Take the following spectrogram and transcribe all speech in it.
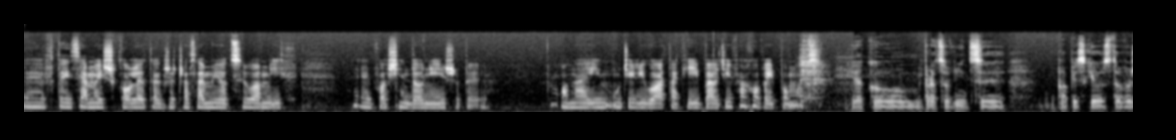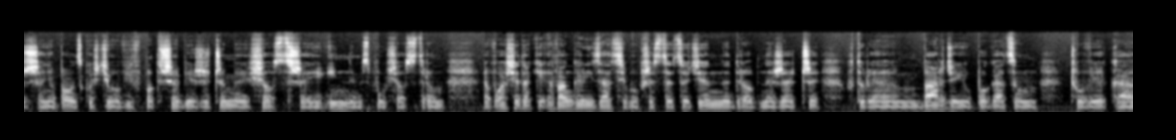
e, w tej samej szkole, także czasami odsyłam ich właśnie do niej, żeby ona im udzieliła takiej bardziej fachowej pomocy. Jako pracownicy Papieskiego Stowarzyszenia Pomoc Kościołowi w Potrzebie życzymy siostrze i innym współsiostrom właśnie takiej ewangelizacji poprzez te codzienne, drobne rzeczy, które bardziej ubogacą człowieka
